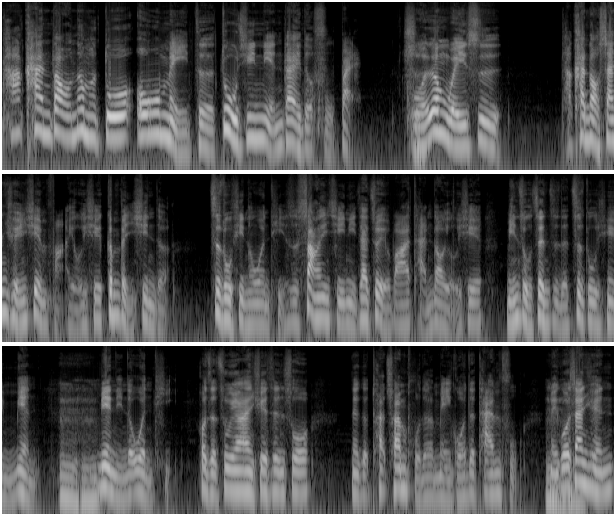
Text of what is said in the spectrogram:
他看到那么多欧美的镀金年代的腐败，我认为是他看到三权宪法有一些根本性的制度性的问题。是上一集你在最尾巴谈到有一些民主政治的制度性面嗯面临的问题，或者朱元汉先生说。那个川川普的美国的贪腐，美国三权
